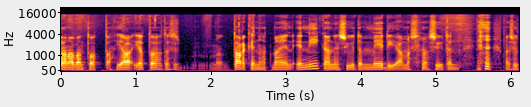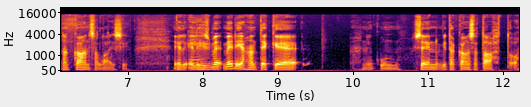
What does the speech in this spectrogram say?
on aivan totta. Ja, ja toisaalta siis tarkennan, että mä en, en niinkään en syytä mediaa, mä syytän, mä syytän kansalaisia. Eli, okay. eli siis mediahan tekee niin kuin sen, mitä kansa tahtoo.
